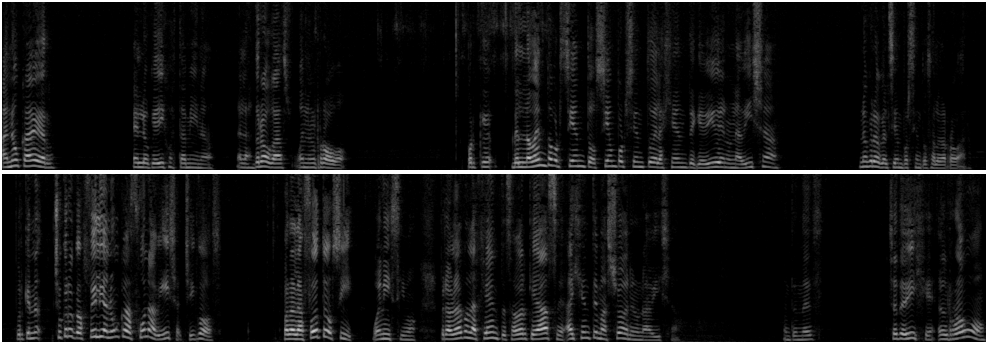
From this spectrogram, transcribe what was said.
a no caer en lo que dijo esta mina, en las drogas o en el robo. Porque del 90% o 100% de la gente que vive en una villa, no creo que el 100% salga a robar. Porque no, yo creo que Ofelia nunca fue una villa, chicos. Para la foto, sí, buenísimo. Pero hablar con la gente, saber qué hace. Hay gente mayor en una villa. ¿Entendés? Ya te dije, el robo,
